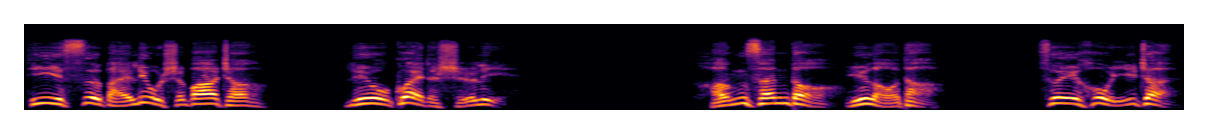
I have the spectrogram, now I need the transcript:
第四百六十八章六怪的实力。唐三道与老大，最后一战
